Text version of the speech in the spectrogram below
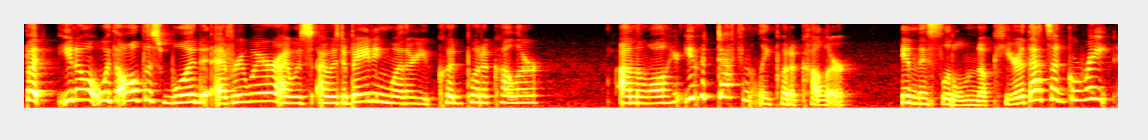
but you know, with all this wood everywhere, I was I was debating whether you could put a color on the wall here. You could definitely put a color in this little nook here. That's a great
